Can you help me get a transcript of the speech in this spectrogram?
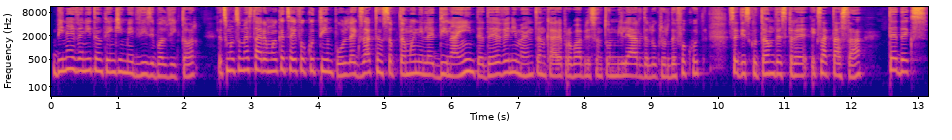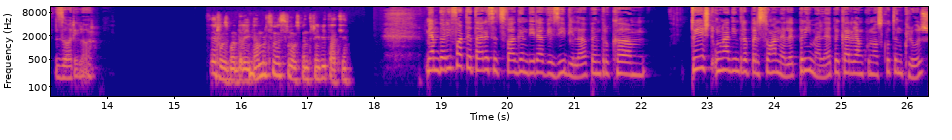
Bine ai venit în Thinking Made Visible, Victor! Îți mulțumesc tare mult că ți-ai făcut timpul exact în săptămânile dinainte de eveniment, în care probabil sunt un miliard de lucruri de făcut, să discutăm despre exact asta, TEDx Zorilor. Servus, Madalina, mulțumesc frumos pentru invitație. Mi-am dorit foarte tare să-ți fac gândirea vizibilă, pentru că tu ești una dintre persoanele primele pe care le-am cunoscut în Cluj,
